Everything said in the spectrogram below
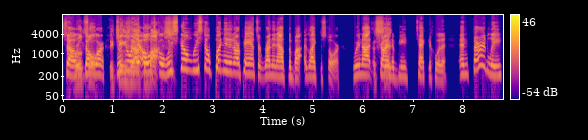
So Real don't talk. worry. They We're doing it old box. school. We still we still putting it in our pants and running out the bo- like the store. We're not That's trying it. to be technical with it. And thirdly,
